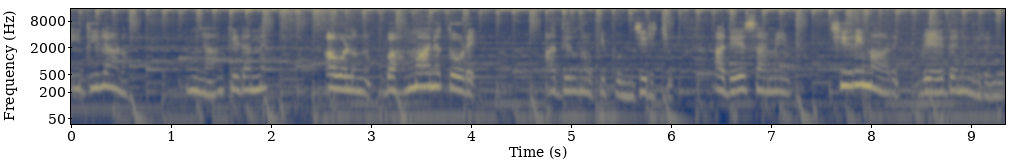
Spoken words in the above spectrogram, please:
ഇതിലാണോ? ഞാൻ കിടന്ന് അവളൊന്ന് ബഹുമാനത്തോടെ അതിൽ നോക്കി പുഞ്ചിരിച്ചു. അതേസമയം ചിരി മാറി വേദന നിറഞ്ഞു.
